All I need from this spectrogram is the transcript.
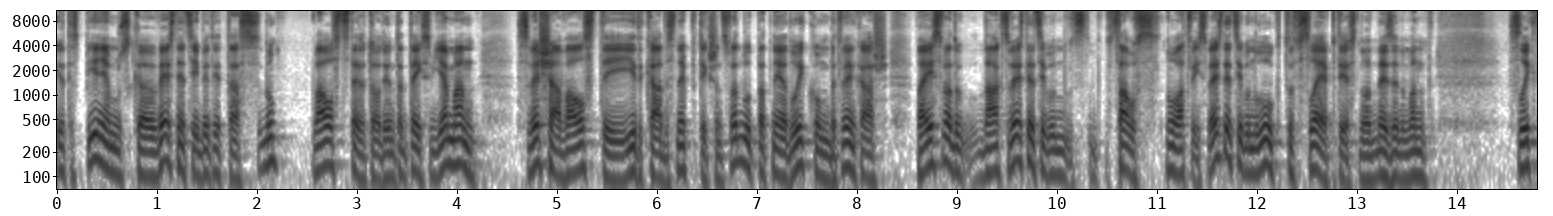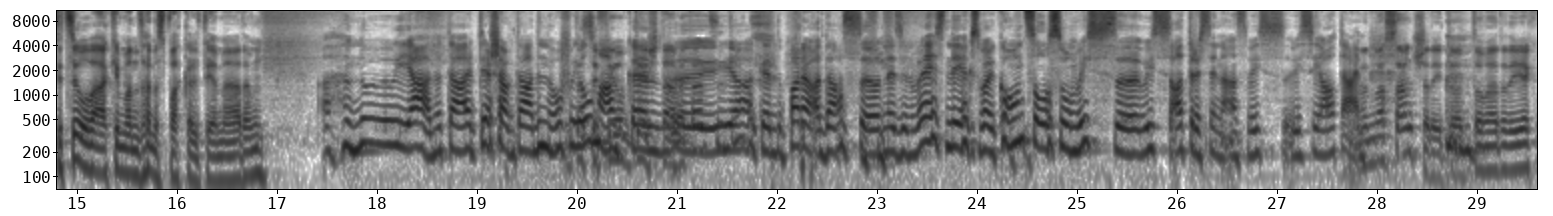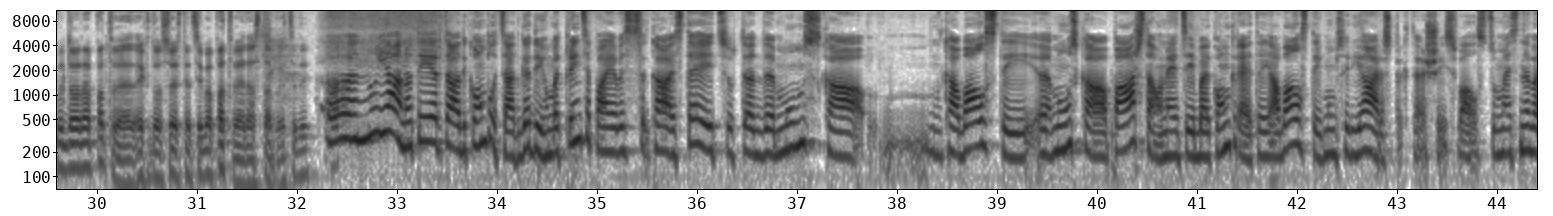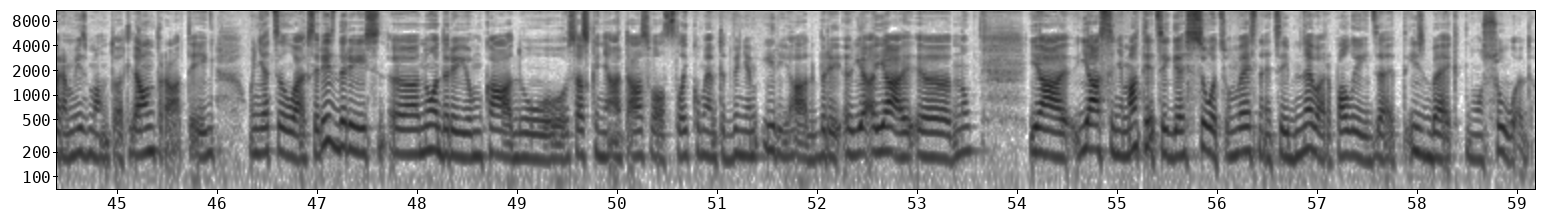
ir tas pieņemums, ka vēstniecība ir tas nu, valsts teritorija. Un tad, teiksim, ja man svešā valstī ir kādas nepatikšanas, varbūt pat ne ar likumu, bet vienkārši vai es varu nākt uz vēstniecību un savus nu, Latvijas vēstniecību un lūgt tur slēpties no, nezinu, man slikti cilvēki man zemes pakaļ, piemēram. Nu, jā, nu tā ir tiešām tāda no filmām, kad, tā, tāds, jā, kad parādās nezinu, vēstnieks vai konsuls un viss, viss atrisinās, viss, viss jautājumi. Man Sančs arī to, tomēr arī Ekvadorā patvērās, Ekvadoras vēstniecībā patvērās. Tāpēc arī. Uh, nu, jā, nu tie ir tādi komplicēti gadījumi, bet principā jau es, kā es teicu, tad mums kā, kā valstī, mums kā pārstāvniecībai konkrētajā valstī, mums ir jārespektē šīs valsts, un mēs nevaram izmantot ļaunprātīgi. Un ja cilvēks ir izdarījis, izdarījis nodarījumu kādu saskaņā ar tās valsts likumiem, tad viņam ir jāatbrī, jā, jā, nu, jā, jāsaņem attiecīgais sots, un vēstniecība nevar palīdzēt izbēgt no soda.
